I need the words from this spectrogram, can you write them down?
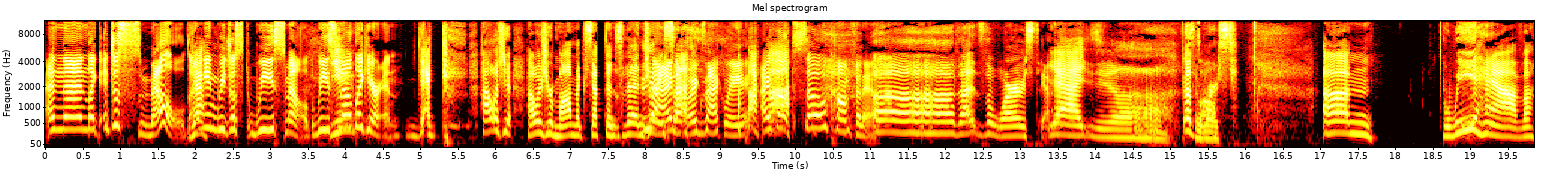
And then like it just smelled. Yeah. I mean, we just we smelled. We You- smelled like urine. How was your How was your mom acceptance then, Yeah, I know, exactly. I felt so confident. Oh, that's the worst. Yeah. Yeah, ugh, That's the all. worst. Um, we have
